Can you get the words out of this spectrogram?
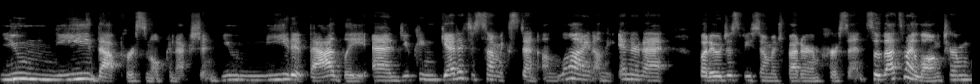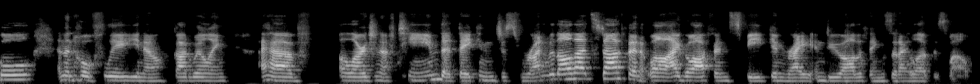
you need that personal connection. You need it badly. And you can get it to some extent online on the internet, but it would just be so much better in person. So that's my long term goal. And then hopefully, you know, God willing, I have a large enough team that they can just run with all that stuff. And while I go off and speak and write and do all the things that I love as well.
